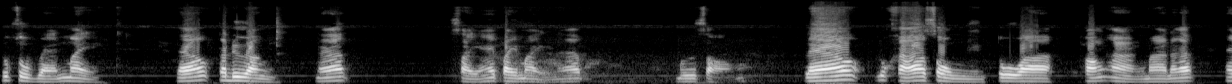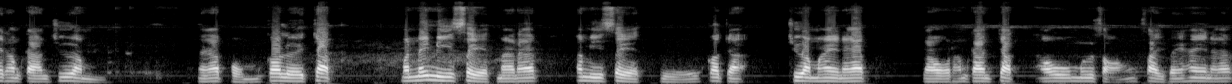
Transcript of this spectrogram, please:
ลูกสูบแหวนใหม่ แล้วกระเดื่องนะครับใส่ให้ไปใหม่นะครับ มือสองแล้วลูกค้าส่งตัวท้องอ่างมานะครับ ให้ทำการเชื่อมนะครับ ผมก็เลยจัดมันไม่มีเศษมานะครับ ถ้ามีเศษหูก็จะเชื่อมให้นะครับ เราทำการจัดเอามือสองใส่ไปให้นะครับ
